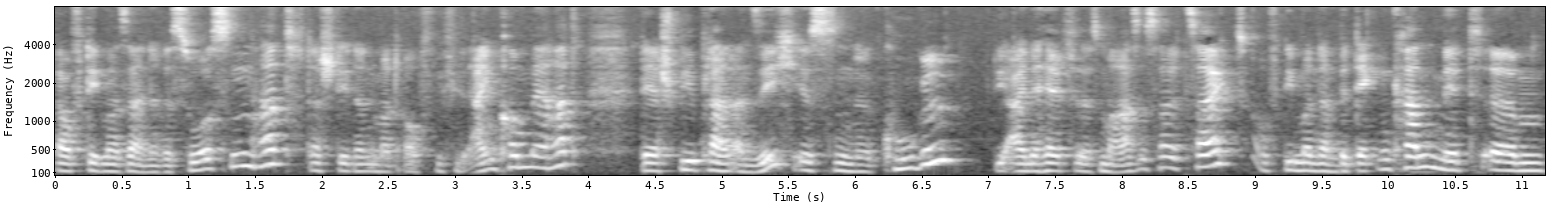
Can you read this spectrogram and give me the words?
auf dem er seine Ressourcen hat. Da steht dann immer drauf, wie viel Einkommen er hat. Der Spielplan an sich ist eine Kugel, die eine Hälfte des Marses halt zeigt, auf die man dann bedecken kann mit, ähm,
